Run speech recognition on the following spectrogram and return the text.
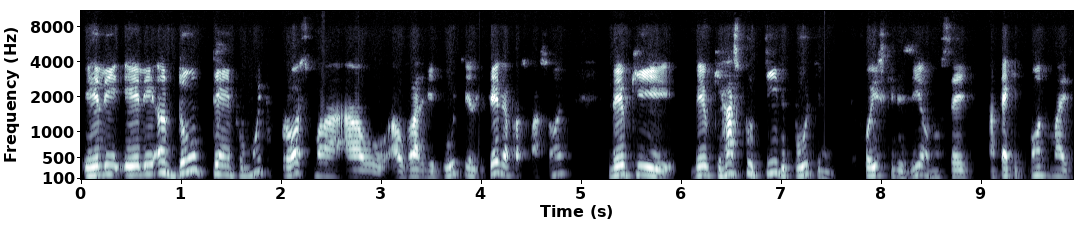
Ele, ele andou um tempo muito próximo ao, ao Vladimir Putin, ele teve aproximações, meio que, meio que Rasputin de Putin, foi isso que diziam, não sei até que ponto, mas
